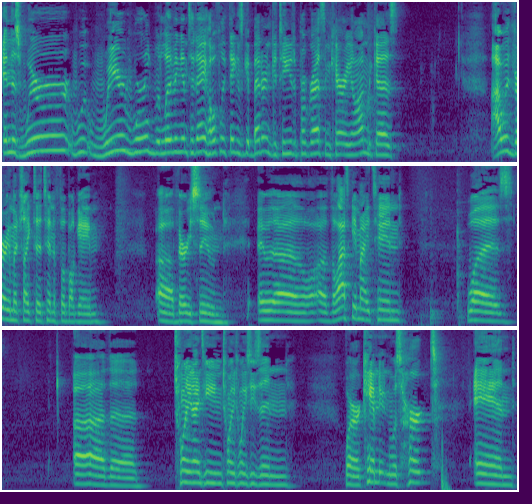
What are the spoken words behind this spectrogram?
In this weird, weird world we're living in today, hopefully things get better and continue to progress and carry on because I would very much like to attend a football game uh, very soon. It, uh, the last game I attended was uh, the 2019 2020 season where Cam Newton was hurt and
